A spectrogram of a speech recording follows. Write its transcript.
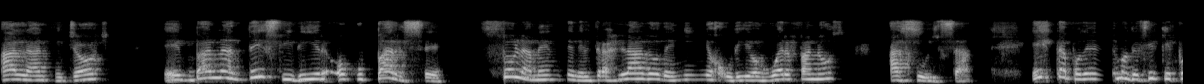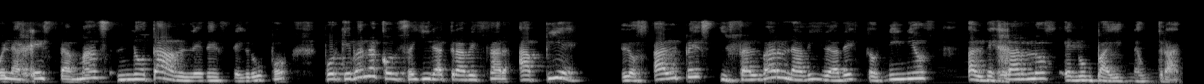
Alan y George eh, van a decidir ocuparse solamente del traslado de niños judíos huérfanos a Suiza. Esta podemos decir que fue la gesta más notable de este grupo, porque van a conseguir atravesar a pie los Alpes y salvar la vida de estos niños al dejarlos en un país neutral.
